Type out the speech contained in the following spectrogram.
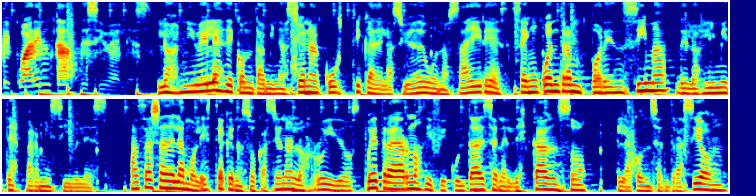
de 40 decibeles. Los niveles de contaminación acústica de la ciudad de Buenos Aires se encuentran por encima de los límites permisibles. Más allá de la molestia que nos ocasionan los ruidos, puede traernos dificultades en el descanso, en la concentración.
